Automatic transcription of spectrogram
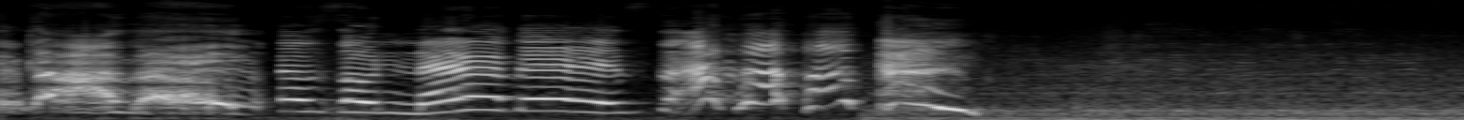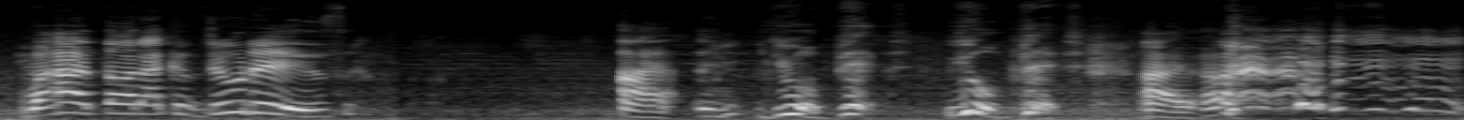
Incoming! I'm so nervous. Why I thought I could do this. I, you a bitch. You a bitch. I, uh,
